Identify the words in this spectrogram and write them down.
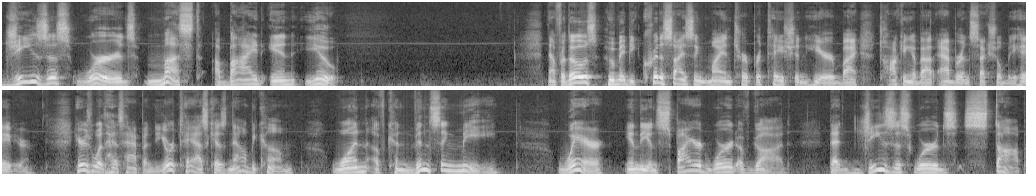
Jesus' words must abide in you. Now, for those who may be criticizing my interpretation here by talking about aberrant sexual behavior, here's what has happened. Your task has now become one of convincing me where, in the inspired Word of God, that Jesus' words stop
